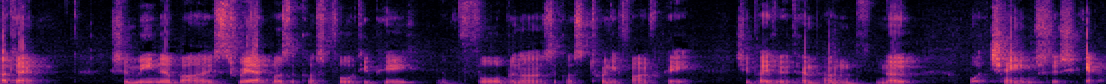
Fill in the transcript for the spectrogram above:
Okay, Shamina buys three apples that cost 40p and four bananas that cost 25p. She pays with a £10 hmm. note. What change does she get?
